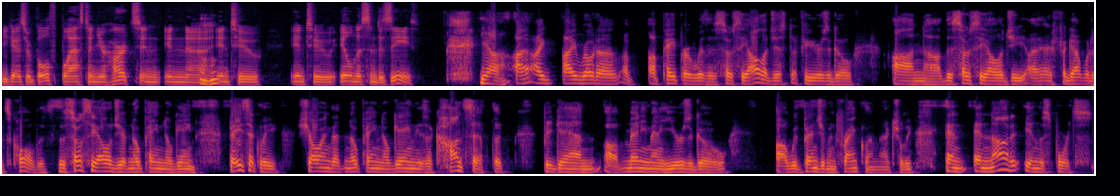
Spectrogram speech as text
You guys are both blasting your hearts in in uh, mm-hmm. into into illness and disease. Yeah, I I, I wrote a, a, a paper with a sociologist a few years ago on uh, the sociology. I, I, forgot what it's called. It's the sociology of no pain, no gain. Basically, showing that no pain, no gain is a concept that began uh, many, many years ago uh, with Benjamin Franklin, actually, and and not in the sports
